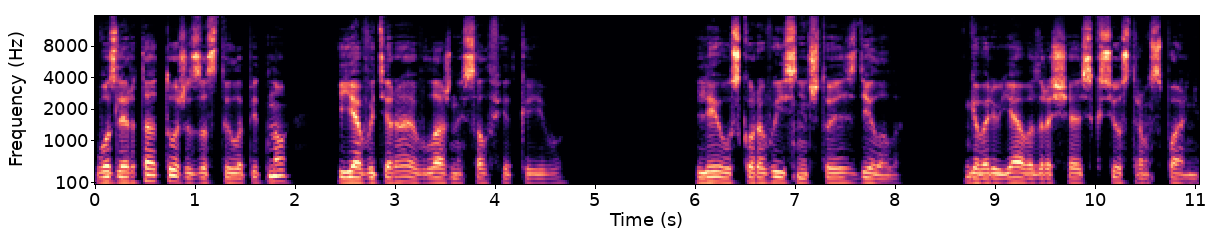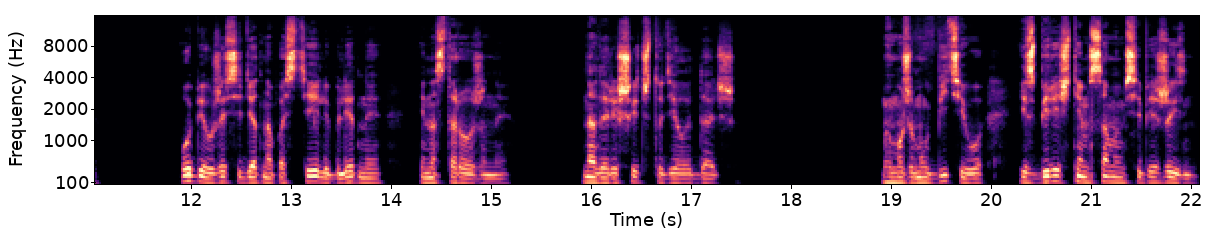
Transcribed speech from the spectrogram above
Возле рта тоже застыло пятно, и я вытираю влажной салфеткой его. Лео скоро выяснит, что я сделала. — говорю я, возвращаясь к сестрам в спальню. Обе уже сидят на постели, бледные и настороженные. Надо решить, что делать дальше. Мы можем убить его и сберечь тем самым себе жизнь.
